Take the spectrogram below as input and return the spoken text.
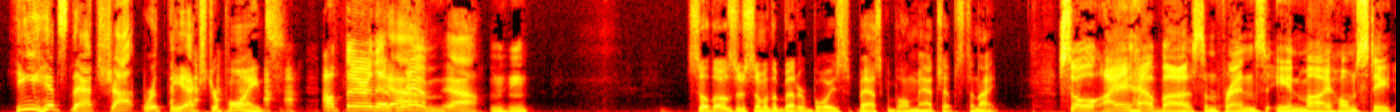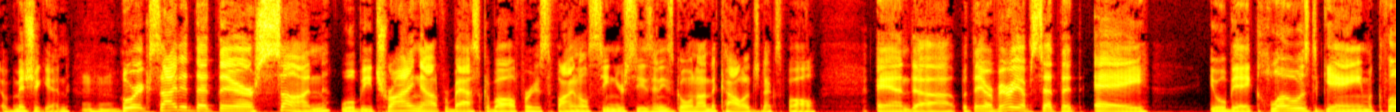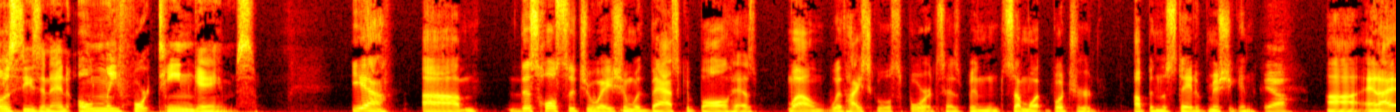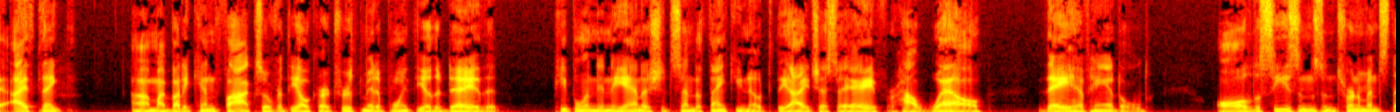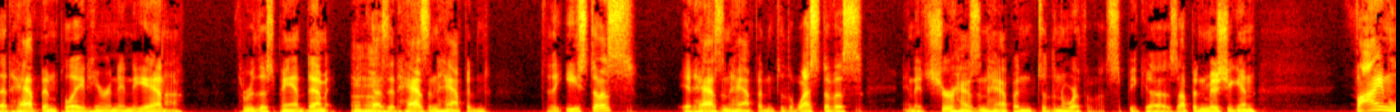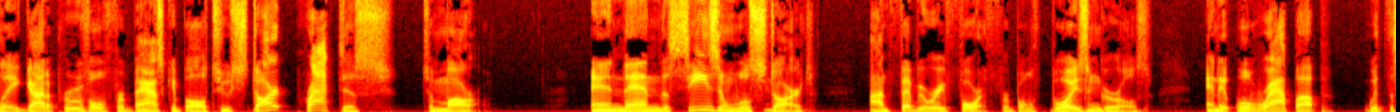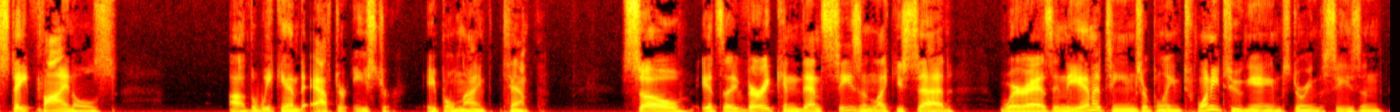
He hits that shot worth the extra points Out there in that yeah, rim. Yeah. Mm-hmm. So those are some of the better boys basketball matchups tonight. So I have uh, some friends in my home state of Michigan Mm-hmm. who are excited that their son will be trying out for basketball for his final senior season. He's going on to college next fall, and uh, but they are very upset that a it will be a closed game, closed season, and only 14 games. Yeah. Um, this whole situation with basketball has, well, with high school sports, has been somewhat butchered up in the state of Michigan. Yeah. Uh, and I, I think uh, my buddy Ken Fox over at the Elkhart Truth made a point the other day that people in Indiana should send a thank you note to the IHSAA for how well they have handled all the seasons and tournaments that have been played here in Indiana through this pandemic uh-huh. because it hasn't happened to the east of us, it hasn't happened to the west of us, and it sure hasn't happened to the north of us because up in Michigan, finally got approval for basketball to start practice tomorrow. And then the season will start on February 4th for both boys and girls. And it will wrap up with the state finals uh, the weekend after Easter, April 9th, 10th. So it's a very condensed season, like you said, whereas Indiana teams are playing 22 games during the season.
